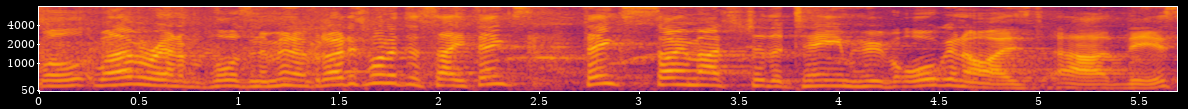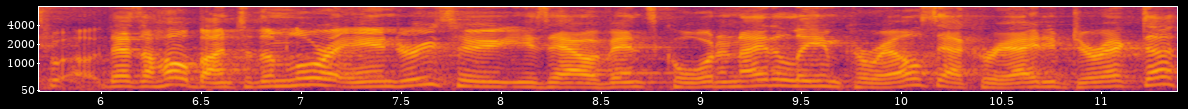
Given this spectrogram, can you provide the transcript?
we'll, we'll have a round of applause in a minute, but I just wanted to say thanks, thanks so much to the team who've organised uh, this. There's a whole bunch of them. Laura Andrews, who is our events coordinator, Liam Carrells, our creative director,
